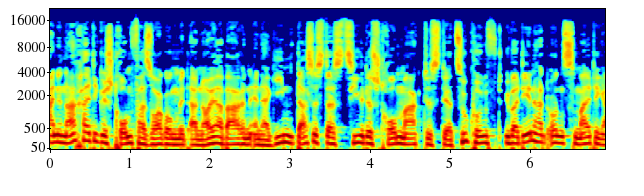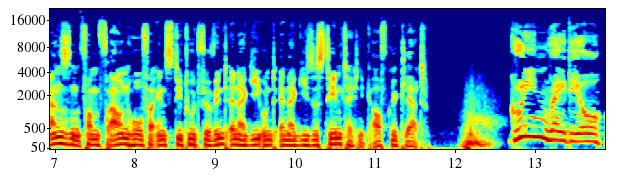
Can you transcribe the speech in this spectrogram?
Eine nachhaltige Stromversorgung mit erneuerbaren Energien, das ist das Ziel des Strommarktes der Zukunft. Über den hat uns Malte Jansen vom Fraunhofer Institut für Windenergie und Energiesystemtechnik aufgeklärt. Green Radio.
